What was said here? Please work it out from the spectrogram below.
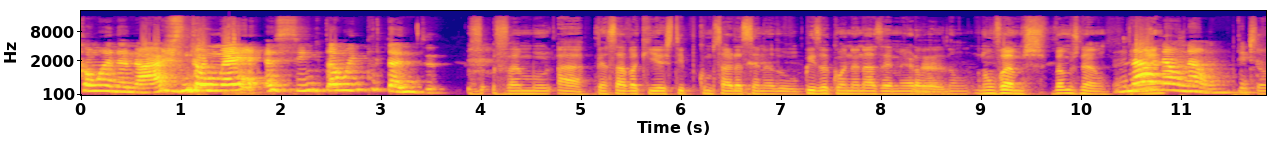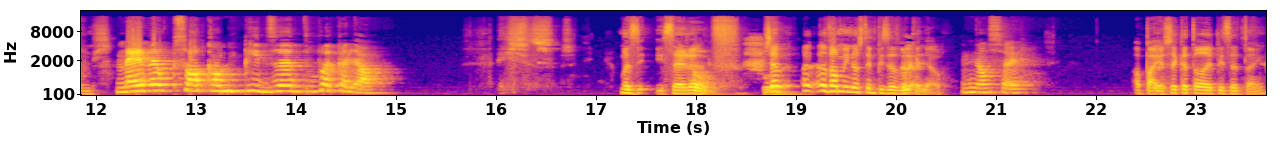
com ananás não é assim tão importante. V- vamos. Ah, pensava que ias tipo começar a cena do pizza com ananás é merda. Não, não vamos, vamos não. Não, é? não, não. Tipo, Vamos. merda é o pessoal que come pizza de bacalhau. Mas isso era. Oh, Já, a Domino's tem pizza de bacalhau. Não sei. Opá, eu sei que a Telepizza tem,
